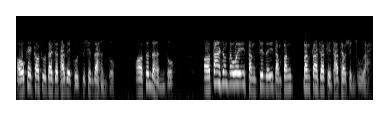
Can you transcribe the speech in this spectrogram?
哦，我可以告诉大家，台北股市现在很多哦，真的很多哦，大兄都会一档接着一档帮帮大家给他挑选出来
